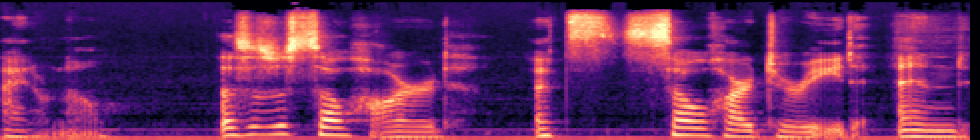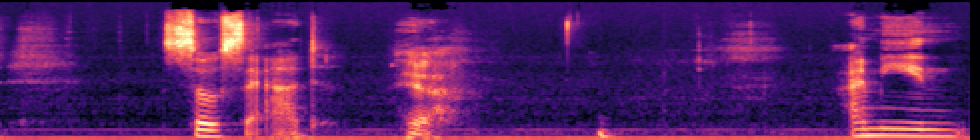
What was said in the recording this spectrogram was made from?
I don't know. This is just so hard. It's so hard to read and so sad. Yeah. I mean,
